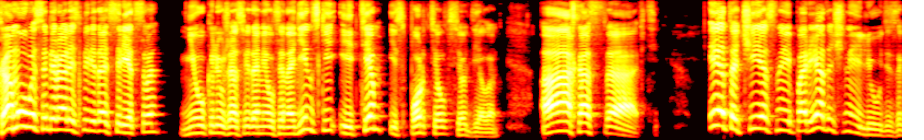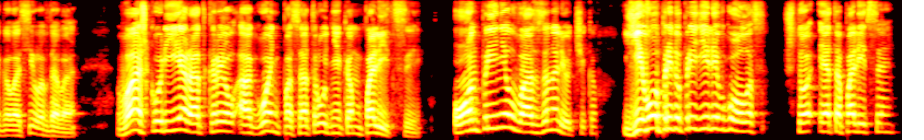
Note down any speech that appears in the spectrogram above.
«Кому вы собирались передать средства?» Неуклюже осведомился Ногинский и тем испортил все дело. «Ах, оставьте! Это честные порядочные люди», – заголосила вдова. «Ваш курьер открыл огонь по сотрудникам полиции. Он принял вас за налетчиков. Его предупредили в голос, что это полиция.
